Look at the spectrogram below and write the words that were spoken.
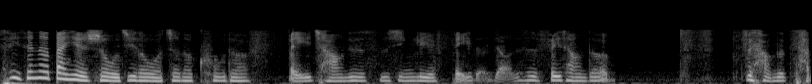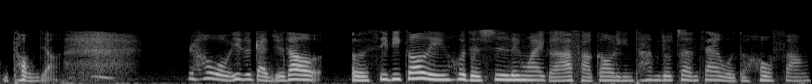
所以在那半夜的时候，我记得我真的哭的非常，就是撕心裂肺的，这样就是非常的非常的惨痛，这样。然后我一直感觉到，呃，CD 高龄或者是另外一个阿法高龄，他们就站在我的后方。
